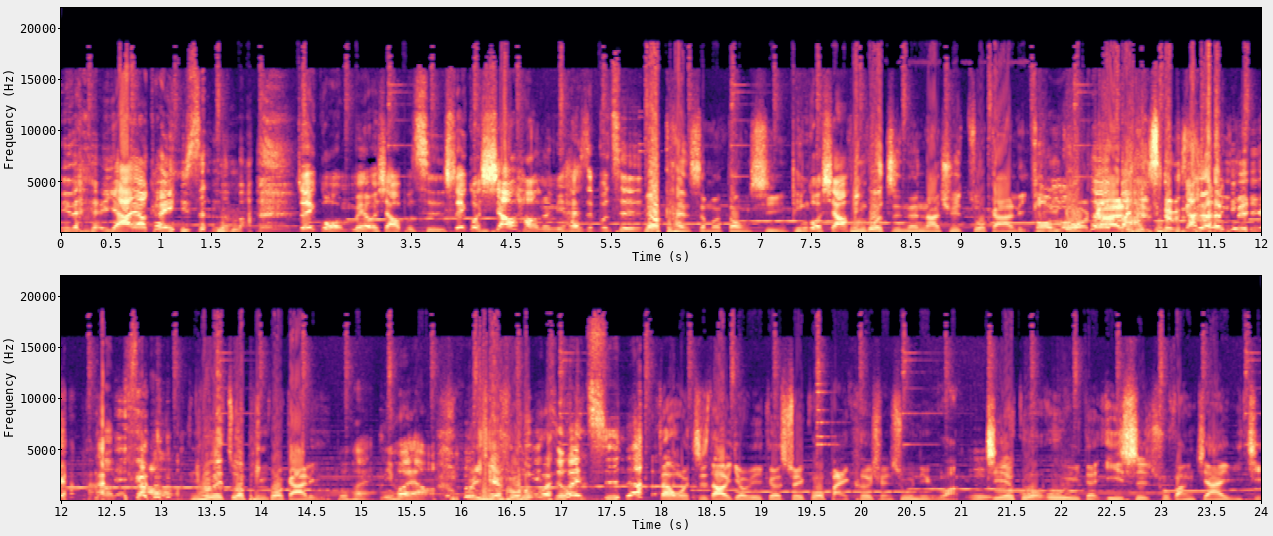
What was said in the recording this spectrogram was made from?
你的牙要看医生了吗？水果没有削不吃，水果削好了你还是不吃。要看什么东西？苹果削，苹果只能拿去做咖喱。苹果咖喱是不是很厉害？好糟哦！你会不会做苹果咖喱？不会，你会哦。我也不会，只会吃啊。但我知道有一个水果百科全书女王，结果物语的意式厨房佳瑜姐，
